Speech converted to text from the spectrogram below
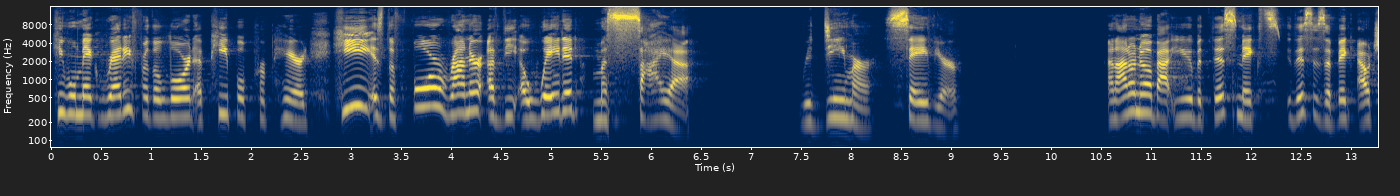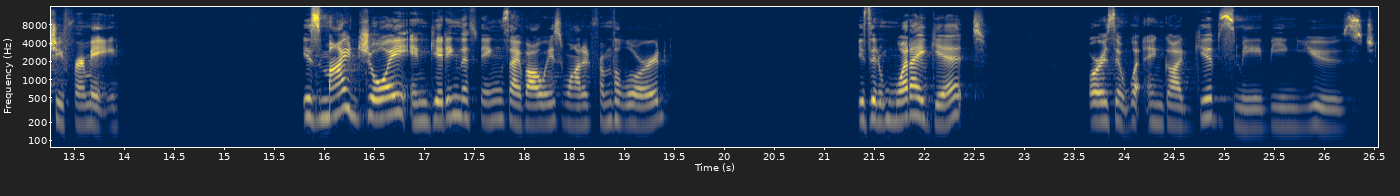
He will make ready for the Lord a people prepared. He is the forerunner of the awaited Messiah, Redeemer, Savior. And I don't know about you, but this makes this is a big ouchie for me. Is my joy in getting the things I've always wanted from the Lord? Is it what I get? Or is it what and God gives me being used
